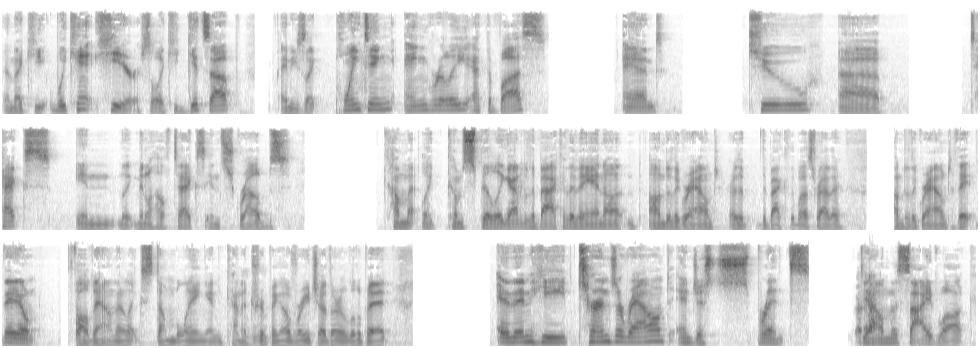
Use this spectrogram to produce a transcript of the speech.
and like he we can't hear. So like he gets up and he's like pointing angrily at the bus. And two uh techs in like mental health techs in scrubs come like come spilling out of the back of the van on, onto the ground or the, the back of the bus rather onto the ground. They they don't fall down. They're like stumbling and kind of Mhm. tripping over each other a little bit. And then he turns around and just sprints down the sidewalk.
